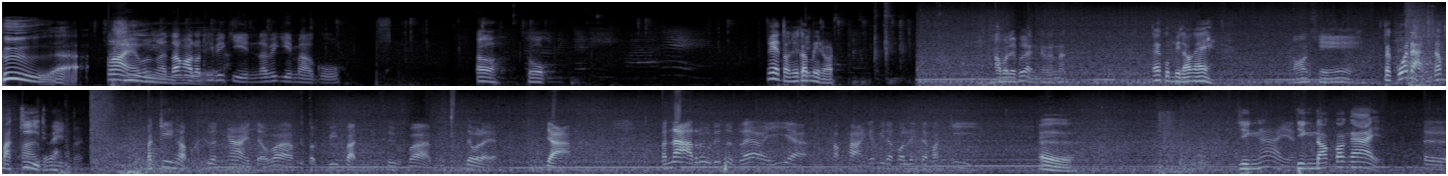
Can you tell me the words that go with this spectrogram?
ฮือไม่ที่มึงอะต้องเอารถที่พี่กินแล้วพี่กินมากับกู เออถูกเนี่ยตรงนี้ก็มีรถเอาไปเลยเพื่อนแค่นั้นนะแม่กูมีแล้วไง โอเค แต่กูว่าด่านต้องบักกี้ด้วยไหมบักกี้ขับเคลื่อนง่าย แต่ว่าแบบวิบัติคือแบบว่าเรียกว่าอะไรอะยางมันน่ารู้ที่สุดแล้วไอ้เหี้ยขับผ่านก็มีแต่คนเล่นแต่บักกี้เออ ยิงง่ายอะยิงน็อกก็ง่าย เออ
